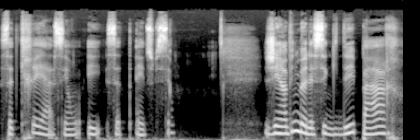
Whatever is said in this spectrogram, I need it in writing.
cette création et cette intuition. J'ai envie de me laisser guider par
